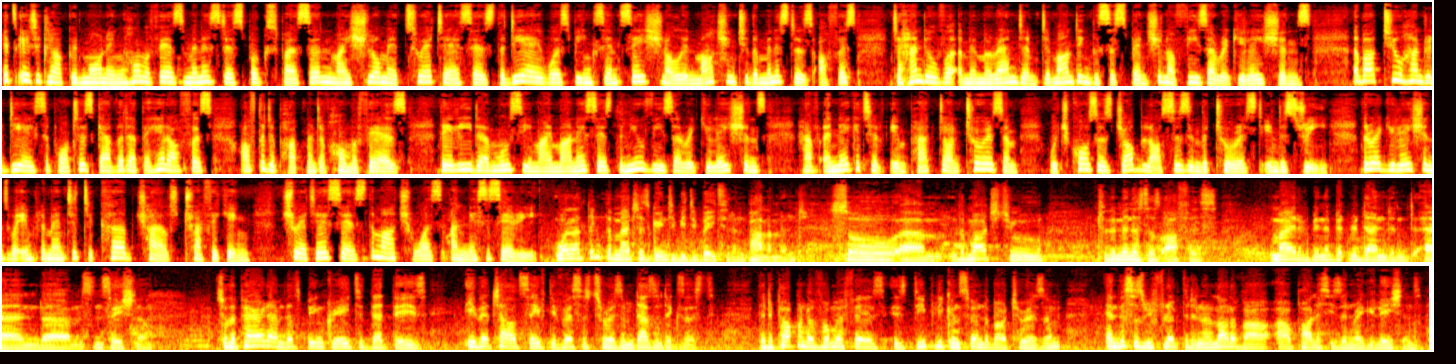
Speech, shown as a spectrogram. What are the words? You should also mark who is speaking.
Speaker 1: It's 8 o'clock. Good morning. Home Affairs Minister spokesperson Mayihlome Tshwete says the DA was being sensational in marching to the minister's office to hand over a memorandum demanding the suspension of visa regulations. About 200 DA supporters gathered at the head office of the Department of Home Affairs. Their leader Mmusi Maimane says the new visa regulations have a negative impact on tourism, which causes job losses in the tourist industry. The regulations were implemented to curb child trafficking. Tshwete says the march was unnecessary.
Speaker 2: Well, I think the matter is going to be debated in Parliament. So um, the march to, to the Minister's office might have been a bit redundant and um, sensational. So the paradigm that's being created that there is either child safety versus tourism doesn't exist. The Department of Home Affairs is deeply concerned about tourism, and this is reflected in a lot of our, our policies and regulations.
